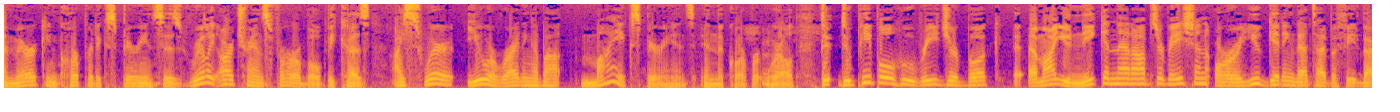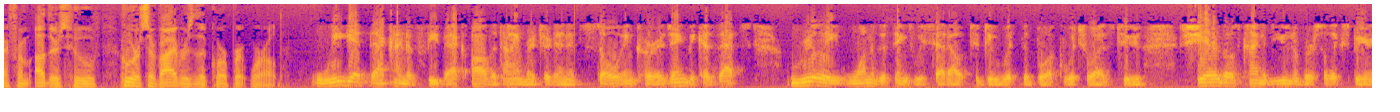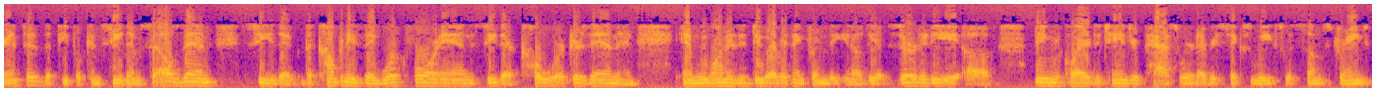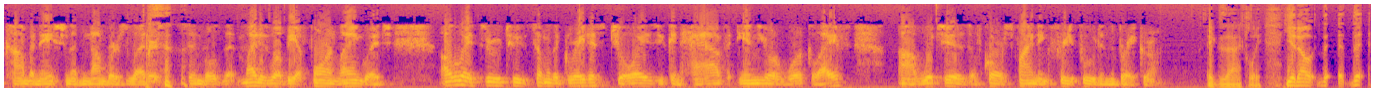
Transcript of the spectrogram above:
American corporate experiences really are transferable because I swear you are writing about my experience in the corporate mm-hmm. world. Do, do people who read your book, am I unique in that observation, or are you getting that type of feedback from others who who are survivors of the corporate world? we get that kind of feedback all the time, Richard, and it's so encouraging because that's really one of the things we set out to do with the book, which was to share those kind of universal experiences that people can see themselves in, see the, the companies they work for in, see their coworkers in, and and we wanted to do everything from the you know the absurdity of being required to change your password every six weeks with some strange combination of numbers, letters, symbols that might as well be a foreign language, all the way through to some of the greatest joys you can have in your work life, uh, which is of course finding free food in the break room. Exactly. You know, th- th-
